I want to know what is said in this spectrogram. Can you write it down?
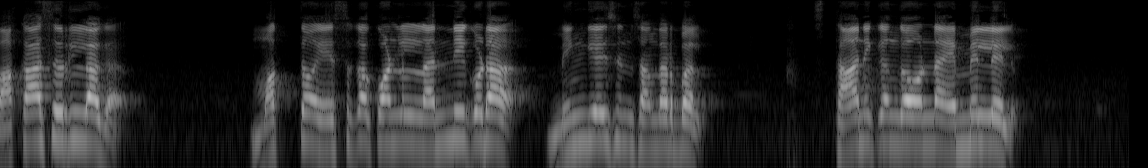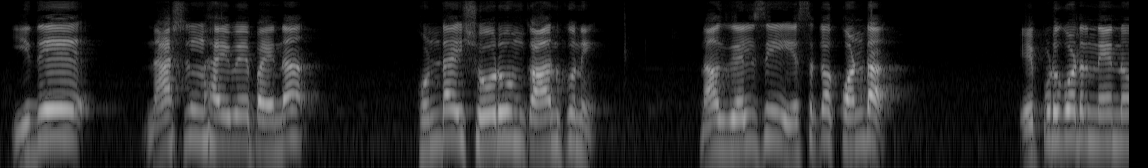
బకాసురులాగా మొత్తం ఇసుక కొండలన్నీ కూడా మింగేసిన సందర్భాలు. స్థానికంగా ఉన్న ఎమ్మెల్యేలు. ఇదే నేషనల్ హైవే పైన హుండాయి షోరూమ్ కానుకుని నాకు తెలిసి ఇసుక కొండ ఎప్పుడు కూడా నేను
